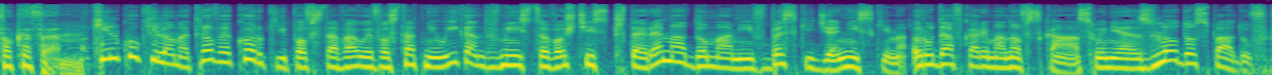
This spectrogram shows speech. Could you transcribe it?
TOK FM. Kilkukilometrowe korki powstawały w ostatni weekend w miejscowości z czterema domami w Beskidzie Niskim. Rudawka Rymanowska słynie z lodospadów,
